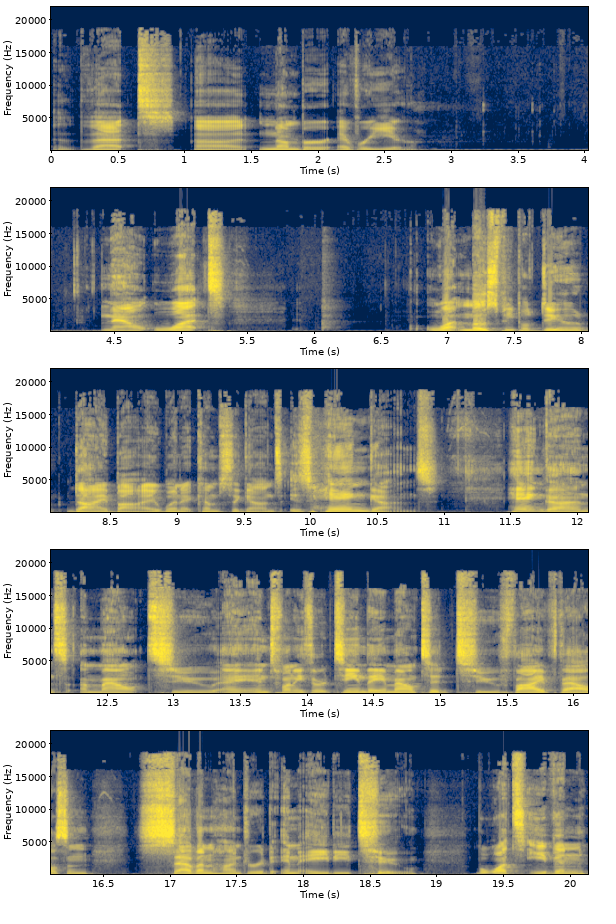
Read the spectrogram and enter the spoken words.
that uh, number every year. Now, what what most people do die by when it comes to guns is handguns handguns amount to in 2013 they amounted to 5,782. But what's even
